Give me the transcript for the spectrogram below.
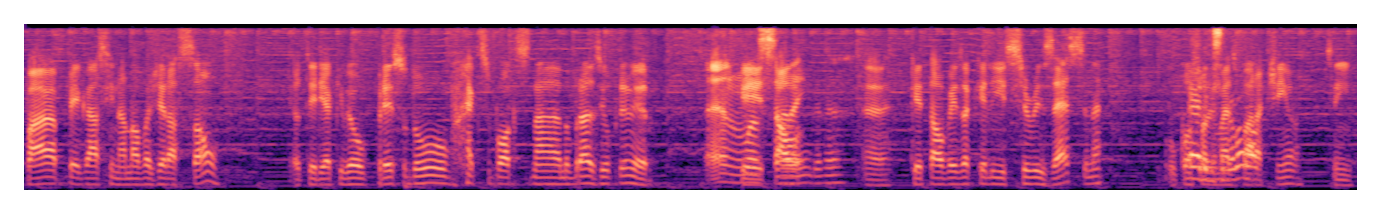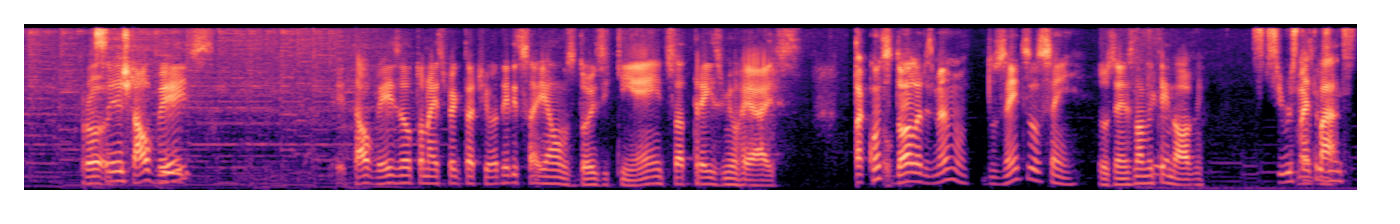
para pegar assim na nova geração, eu teria que ver o preço do Xbox na- no Brasil primeiro. É, não que lançaram tal- ainda, né? É, porque talvez aquele Series S, né? O É, console ser mais barato. baratinho. Sim. Pro- acha que- talvez. e Talvez eu tô na expectativa dele sair a uns 2.500 a 3 mil reais. Tá quantos dólares mesmo? 200 ou 100? 299. Series tá Mais ba- 300.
